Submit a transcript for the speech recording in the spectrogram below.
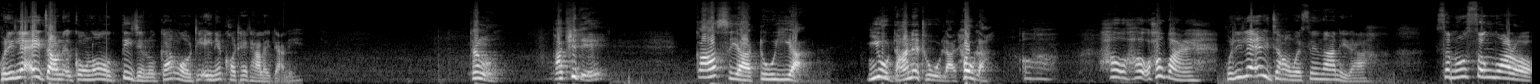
ဝရီလည်းအဲ့အကြောင်းနဲ့အကုန်လုံးကိုသိကျင်လို့ဂန်းကိုဒီအိမ်နဲ့ခေါ်ထည့်ထားလိုက်တာလေတန်းကိုဘာဖြစ်တယ်ကားဆရာတိုးကြီးကညီကိုဓာတ်နဲ့ထိုးလာဟုတ်လားအော်ဟုတ်ဟုတ်ဟုတ်ပါတယ်ဝရီလည်းအဲ့ဒီအကြောင်းကိုပဲစဉ်းစားနေတာစနိုးဆုံးသွားတော့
